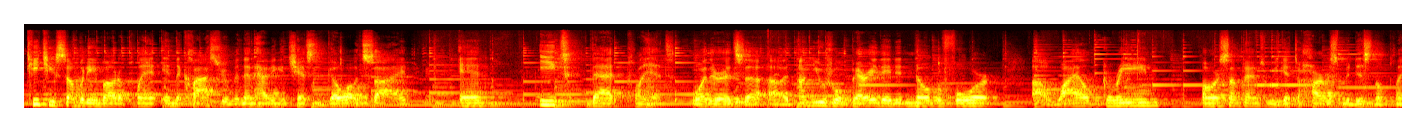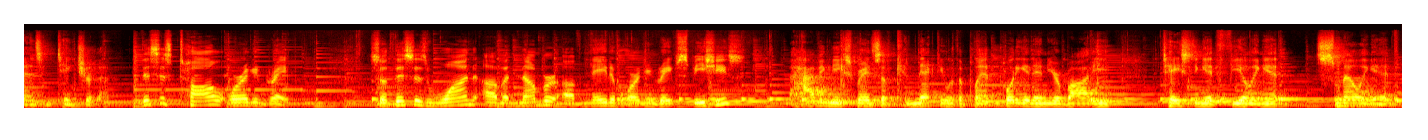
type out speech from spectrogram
teaching somebody about a plant in the classroom and then having a chance to go outside and eat that plant, whether it's an unusual berry they didn't know before, a wild green, or sometimes we get to harvest medicinal plants and tincture them. This is tall Oregon grape. So this is one of a number of native Oregon grape species. Having the experience of connecting with a plant, putting it in your body, tasting it, feeling it, smelling it,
